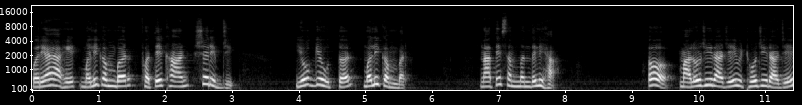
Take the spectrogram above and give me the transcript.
पर्याय आहेत मलिकंबर फतेखान शरीफजी. योग्य उत्तर मलिकंबर. नातेसंबंध लिहा. अ. मालोजी राजे विठोजी राजे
